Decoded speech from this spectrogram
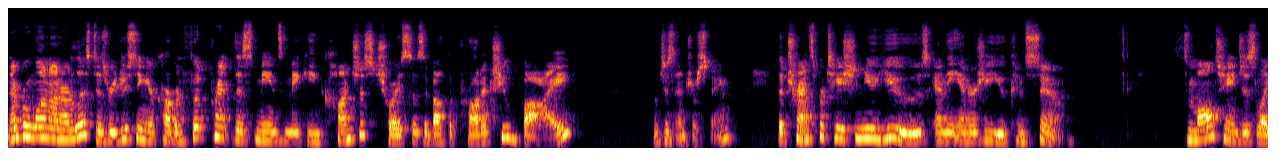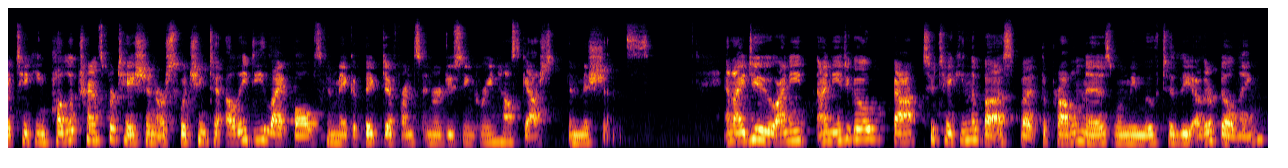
Number one on our list is reducing your carbon footprint. This means making conscious choices about the products you buy, which is interesting, the transportation you use, and the energy you consume. Small changes like taking public transportation or switching to LED light bulbs can make a big difference in reducing greenhouse gas emissions. And I do, I need I need to go back to taking the bus, but the problem is when we move to the other building,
